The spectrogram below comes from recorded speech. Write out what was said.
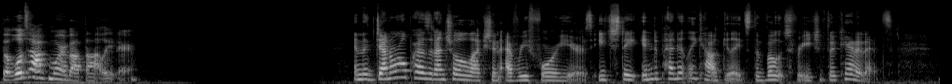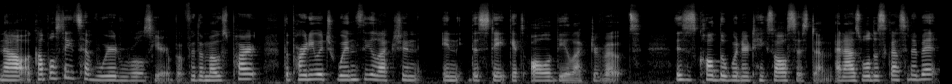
But we'll talk more about that later. In the general presidential election every four years, each state independently calculates the votes for each of their candidates. Now, a couple states have weird rules here, but for the most part, the party which wins the election in the state gets all of the elector votes. This is called the winner takes all system, and as we'll discuss in a bit,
